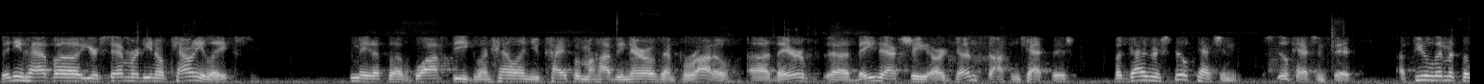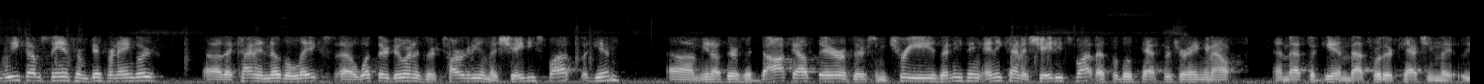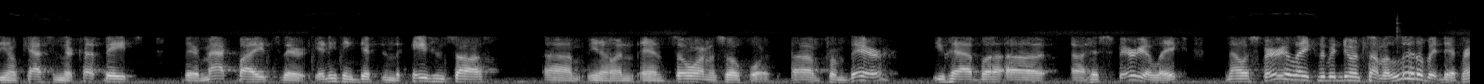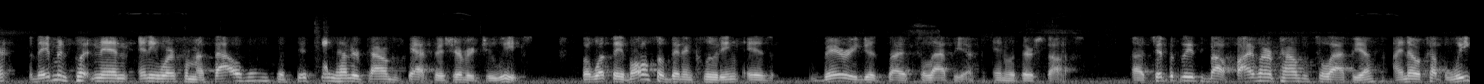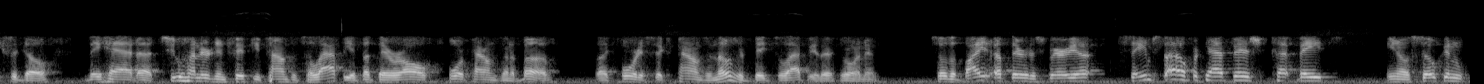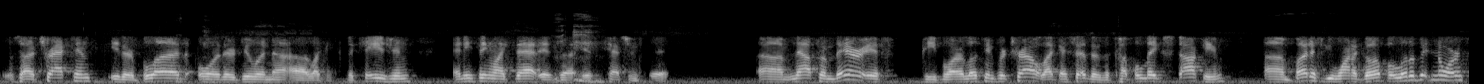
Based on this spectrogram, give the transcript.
Then you have uh, your San Bernardino County lakes, made up of Guasti, Glen Helen, Yucaipa, Mojave Narrows, and Prado. Uh, they're uh, they actually are done stocking catfish, but guys are still catching still catching fish. A few limits a week I'm seeing from different anglers uh, that kind of know the lakes. Uh, what they're doing is they're targeting the shady spots again. Um, you know, if there's a dock out there, if there's some trees, anything, any kind of shady spot, that's where those catfish are hanging out. And that's again, that's where they're catching the, you know, casting their cut baits, their mac bites, their anything dipped in the Cajun sauce, um, you know, and and so on and so forth. Um, from there, you have uh, uh, uh, Hesperia Lake. Now, Hesperia Lake, they've been doing something a little bit different. They've been putting in anywhere from a thousand to fifteen hundred pounds of catfish every two weeks. But what they've also been including is very good sized tilapia in with their stocks. Uh, typically, it's about 500 pounds of tilapia. I know a couple weeks ago they had uh, 250 pounds of tilapia, but they were all four pounds and above, like four to six pounds, and those are big tilapia they're throwing in. So the bite up there at Hesperia, same style for catfish, cut baits, you know, soaking uh, attractants, either blood or they're doing uh, uh, like the Cajun, anything like that is uh, is catching fish. Um, now from there, if people are looking for trout, like I said, there's a couple lakes stocking. Um, but if you want to go up a little bit north,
